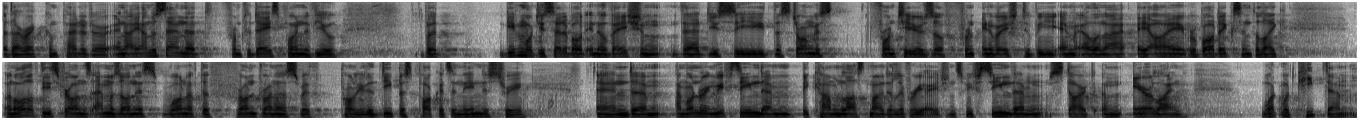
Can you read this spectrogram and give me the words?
a direct competitor. And I understand that from today's point of view, but given what you said about innovation, that you see the strongest frontiers of innovation to be ML and AI, robotics and the like, on all of these fronts, Amazon is one of the front runners with probably the deepest pockets in the industry. And um, I'm wondering, we've seen them become last mile delivery agents. We've seen them start an airline. What would keep them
